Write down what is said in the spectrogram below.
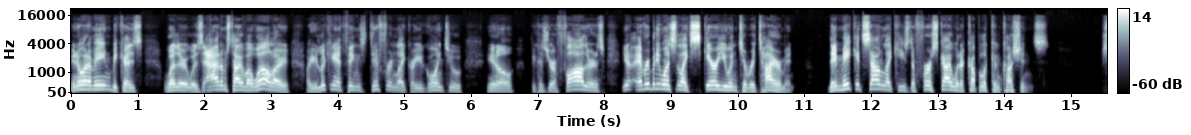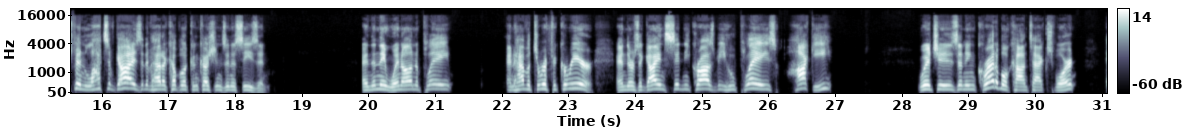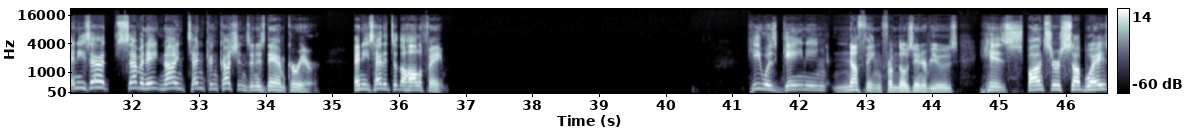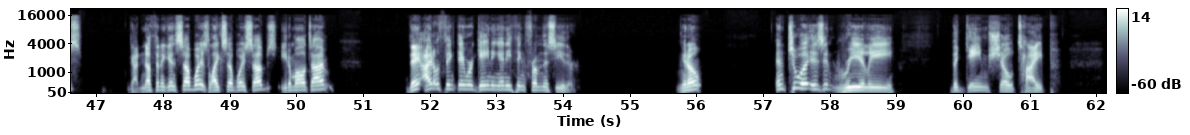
You know what I mean? Because whether it was Adams talking about, well, are are you looking at things different? Like, are you going to, you know, because you're a father, and you know, everybody wants to like scare you into retirement. They make it sound like he's the first guy with a couple of concussions. There's been lots of guys that have had a couple of concussions in a season. And then they went on to play and have a terrific career. And there's a guy in Sidney Crosby who plays hockey, which is an incredible contact sport and he's had seven, eight, nine, ten concussions in his damn career. And he's headed to the Hall of Fame. He was gaining nothing from those interviews. His sponsor, Subways, got nothing against Subways, like Subway subs, eat them all the time. They, I don't think they were gaining anything from this either. You know? And Tua isn't really the game show type.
